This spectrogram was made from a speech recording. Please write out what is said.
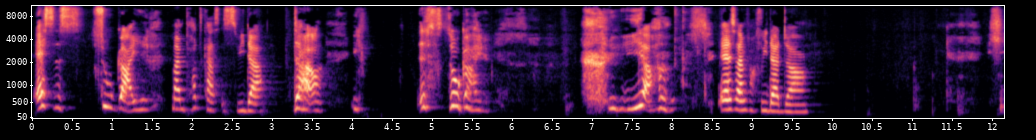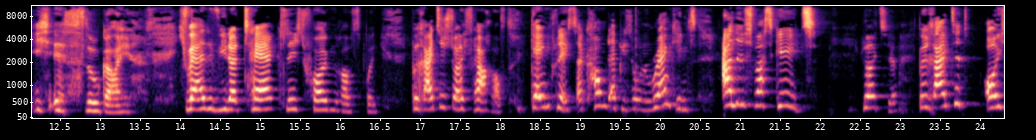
es ist zu geil. Mein Podcast ist wieder da. Ich ist so geil. ja, er ist einfach wieder da. Ich, ist so geil. Ich werde wieder täglich Folgen rausbringen. Bereitet euch darauf. Gameplays, Account-Episoden, Rankings, alles was geht. Leute, bereitet euch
